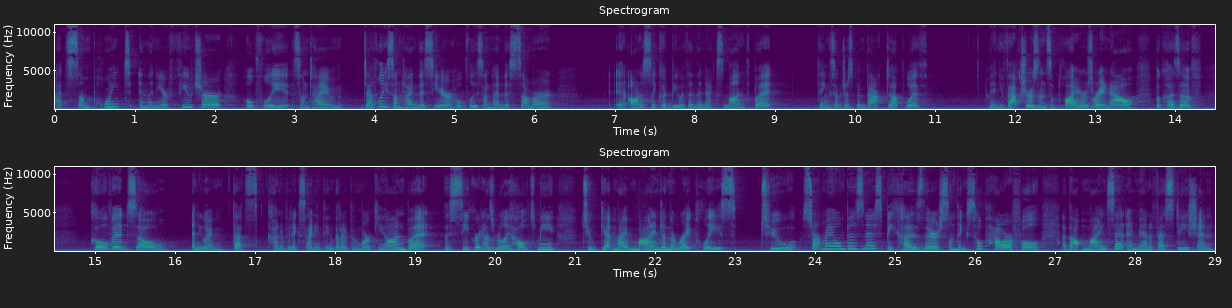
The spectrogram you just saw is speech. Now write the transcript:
at some point in the near future, hopefully sometime definitely sometime this year, hopefully sometime this summer. It honestly could be within the next month, but things have just been backed up with manufacturers and suppliers right now because of COVID. So, anyway, that's kind of an exciting thing that I've been working on. But the secret has really helped me to get my mind in the right place to start my own business because there's something so powerful about mindset and manifestation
